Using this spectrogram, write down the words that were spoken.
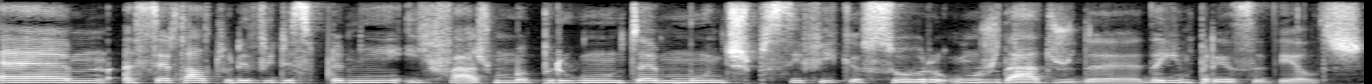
um, a certa altura vira-se para mim e faz-me uma pergunta muito específica sobre uns dados da, da empresa deles.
